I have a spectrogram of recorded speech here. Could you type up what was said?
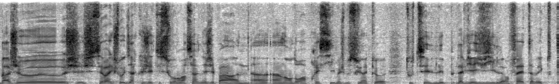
bah je, c'est vrai que je dois dire que j'ai été souvent à Barcelone et j'ai pas un, endroit précis, mais je me souviens que toute la vieille ville en fait, avec toutes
